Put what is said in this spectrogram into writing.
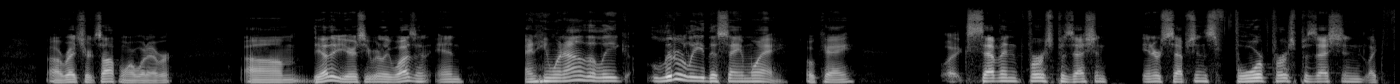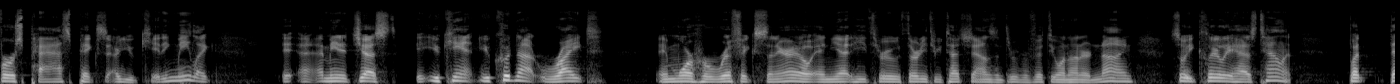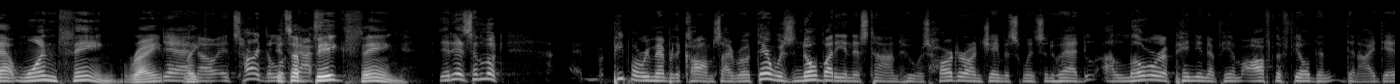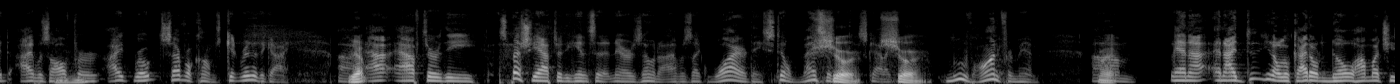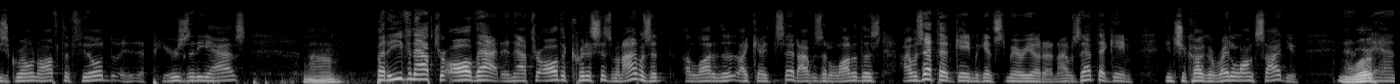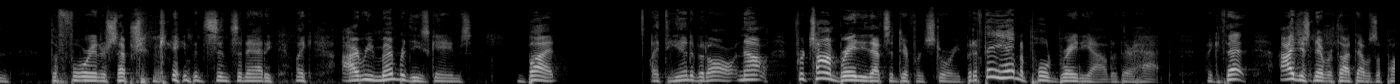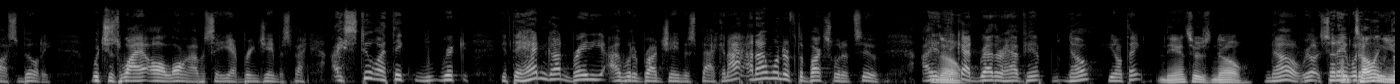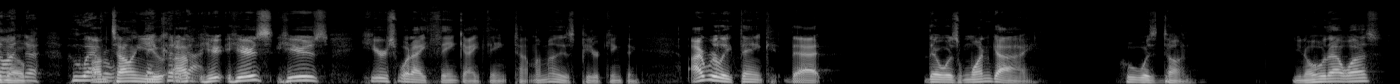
uh, redshirt sophomore, whatever. Um, the other years he really wasn't, and and he went out of the league literally the same way. Okay, like seven first possession interceptions, four first possession like first pass picks. Are you kidding me? Like, it, I mean, it just it, you can't you could not write a more horrific scenario, and yet he threw 33 touchdowns and threw for 5109. So he clearly has talent, but that one thing, right? yeah, like, no, it's hard to look it's a past big thing. It is. And look, people remember the columns I wrote. There was nobody in this town who was harder on Jameis Winston, who had a lower opinion of him off the field than, than I did. I was all for, I wrote several columns, get rid of the guy. Uh, Mm-hmm. Yep. a- after the, especially after the incident in Arizona, I was like, why are they still messing Sure, with this guy? Like, sure. Move on from him. Right. Um, and I, and I, you know, look, I don't know how much he's grown off the field. It appears that he has. Um, but even after all that, and after all the criticism, and I was at a lot of the, like I said, I was at a lot of those. I was at that game against Mariota, and I was at that game in Chicago, right alongside you. And, were. and the four interception game in Cincinnati. Like I remember these games, but at the end of it all, now for Tom Brady, that's a different story. But if they hadn't pulled Brady out of their hat, like if that, I just never thought that was a possibility. Which is why all along I would say, yeah, bring Jameis back. I still, I think Rick, if they hadn't gotten Brady, I would have brought Jameis back, and I and I wonder if the Bucks would have too. I No. think I'd rather have him. No, you don't think? The answer is no. No, really. So they I'm would have telling moved you, on no. to whoever. I'm telling you. I'm, here, here's here's here's what I think. I think Tom. I'm to this Peter King thing. I really think that there was one guy who was done. You know who that was?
